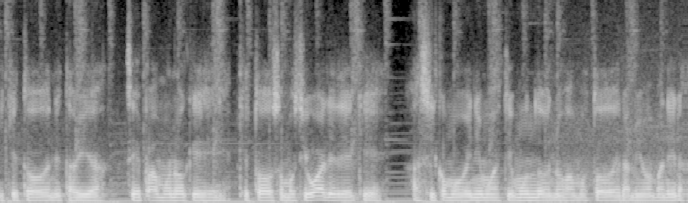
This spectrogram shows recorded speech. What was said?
y que todo en esta vida sepamos ¿no? que, que todos somos iguales, de que así como venimos a este mundo, nos vamos todos de la misma manera.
